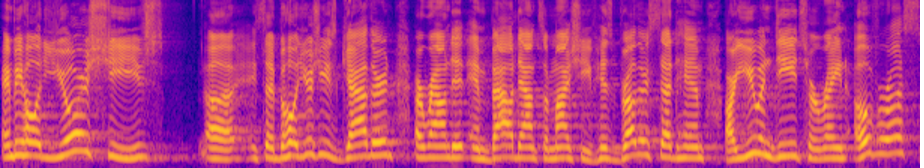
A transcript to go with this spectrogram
And behold, your sheaves, uh, he said, Behold, your sheaves gathered around it and bowed down to my sheaf. His brothers said to him, Are you indeed to reign over us,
